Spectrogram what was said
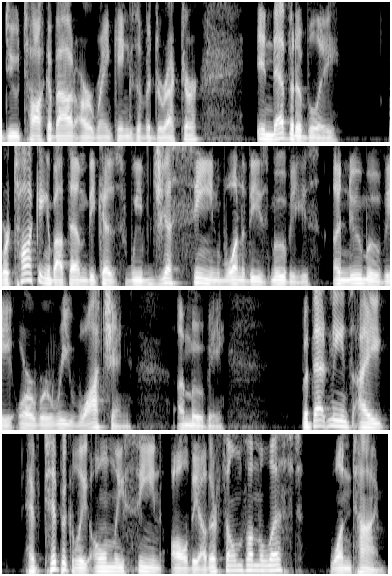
do talk about our rankings of a director, inevitably we're talking about them because we've just seen one of these movies, a new movie, or we're rewatching a movie. But that means I have typically only seen all the other films on the list one time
